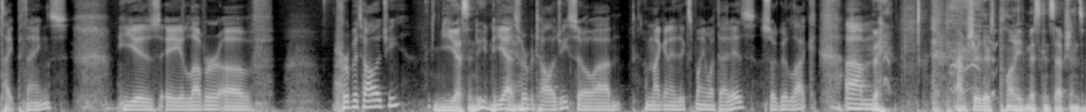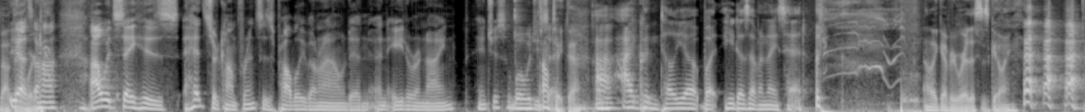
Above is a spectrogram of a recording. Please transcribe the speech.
type things. He is a lover of herpetology. yes, indeed. Yes, Yeah. herpetology. So um, I'm not going to explain what that is. So good luck. Um, I'm sure there's plenty of misconceptions about that yes, word. uh-huh. I would say his head circumference is probably around an, an eight or a nine inches. What would you I'll say? take that. I, I couldn't tell you, but he does have a nice head. I like everywhere this is going.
